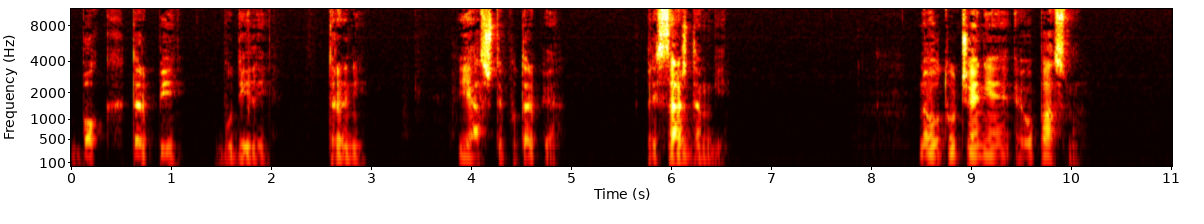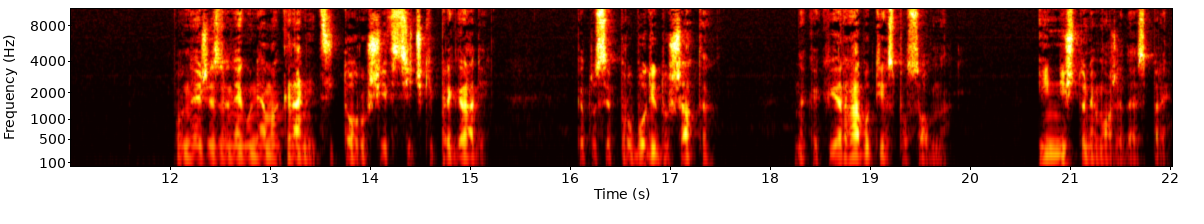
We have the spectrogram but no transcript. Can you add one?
Бог търпи будили, тръни и аз ще потърпя. Присаждам ги. Новото учение е опасно, понеже за него няма граници, то руши всички прегради. Като се пробуди душата, на какви работи е способна и нищо не може да я спре.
